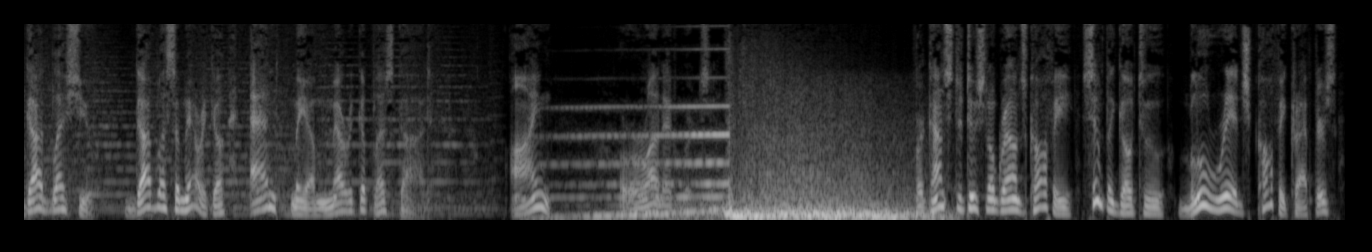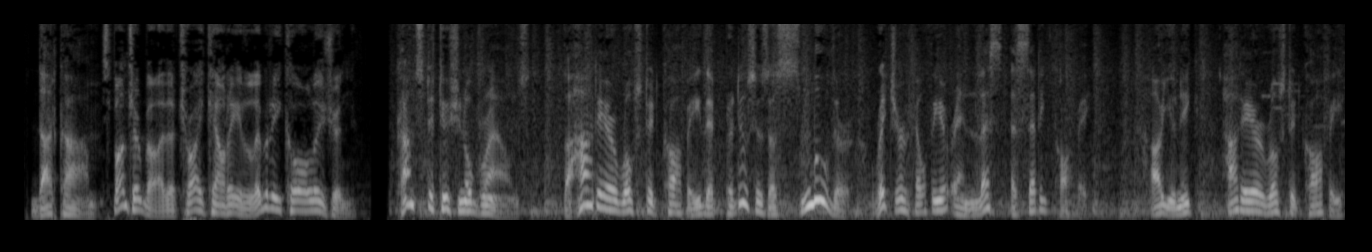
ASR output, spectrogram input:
God bless you. God bless America, and may America bless God. I'm Ron Edwards. For Constitutional Grounds Coffee, simply go to BlueRidgeCoffeeCrafters.com. Sponsored by the Tri County Liberty Coalition. Constitutional Grounds, the hot air roasted coffee that produces a smoother, richer, healthier, and less acidic coffee. Our unique hot air roasted coffee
